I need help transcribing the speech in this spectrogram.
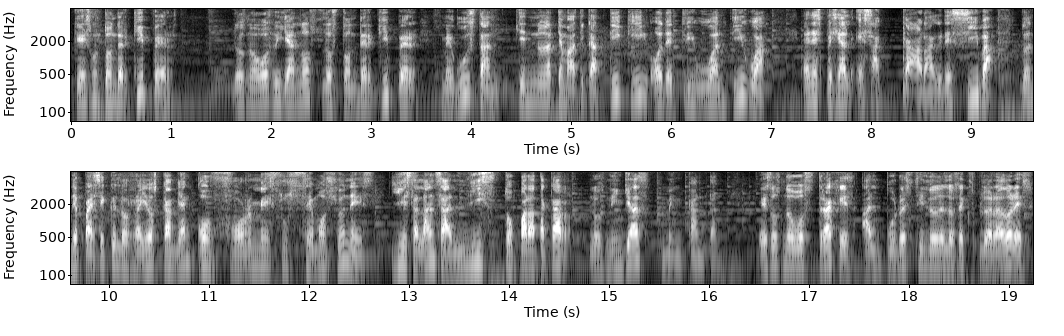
que es un Thunder Keeper? Los nuevos villanos, los Thunder Keeper, me gustan. Tienen una temática tiki o de tribu antigua. En especial esa cara agresiva, donde parece que los rayos cambian conforme sus emociones. Y esa lanza listo para atacar. Los ninjas me encantan. Esos nuevos trajes al puro estilo de los exploradores,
